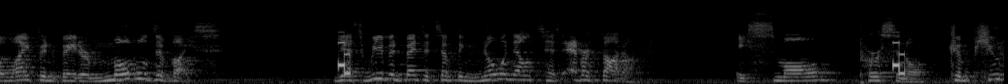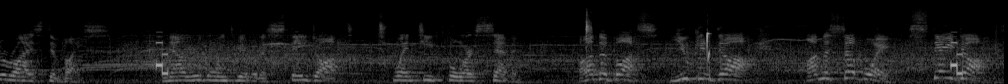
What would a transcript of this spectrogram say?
Life Invader mobile device. Yes, we've invented something no one else has ever thought of. A small, personal, computerized device. Now you're going to be able to stay docked 24 7. On the bus, you can dock. On the subway, stay docked.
